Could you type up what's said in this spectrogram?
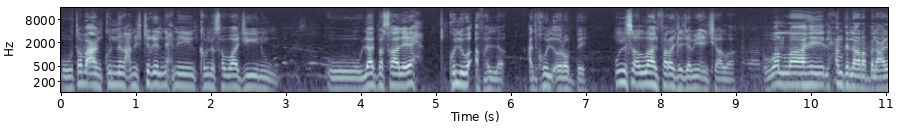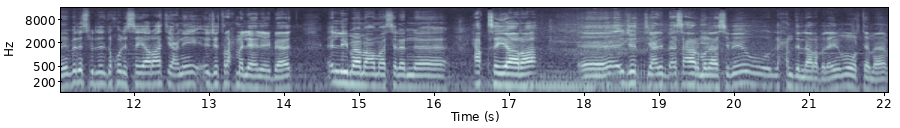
وطبعا كنا عم نشتغل نحن كنا صواجين واولاد مصالح كله وقف هلا على دخول الاوروبي ونسأل الله الفرج للجميع إن شاء الله. والله الحمد لله رب العالمين. بالنسبة لدخول السيارات يعني إجت رحمة لأهل العباد. اللي ما معه مثلا آه، حق سيارة آه، إجت يعني بأسعار مناسبة والحمد لله رب العالمين امور تمام.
